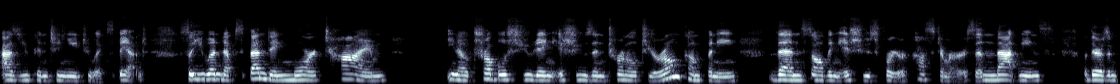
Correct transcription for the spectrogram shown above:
as you continue to expand. So you end up spending more time you know troubleshooting issues internal to your own company than solving issues for your customers. And that means there's a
